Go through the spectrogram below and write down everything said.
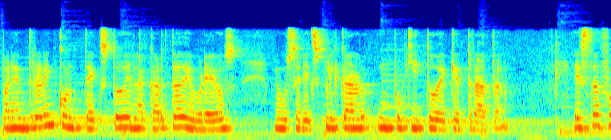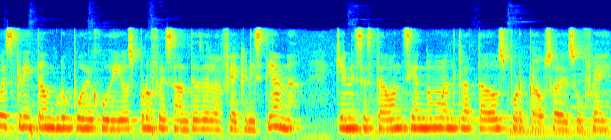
Para entrar en contexto de la carta de Hebreos, me gustaría explicar un poquito de qué trata. Esta fue escrita a un grupo de judíos profesantes de la fe cristiana, quienes estaban siendo maltratados por causa de su fe.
